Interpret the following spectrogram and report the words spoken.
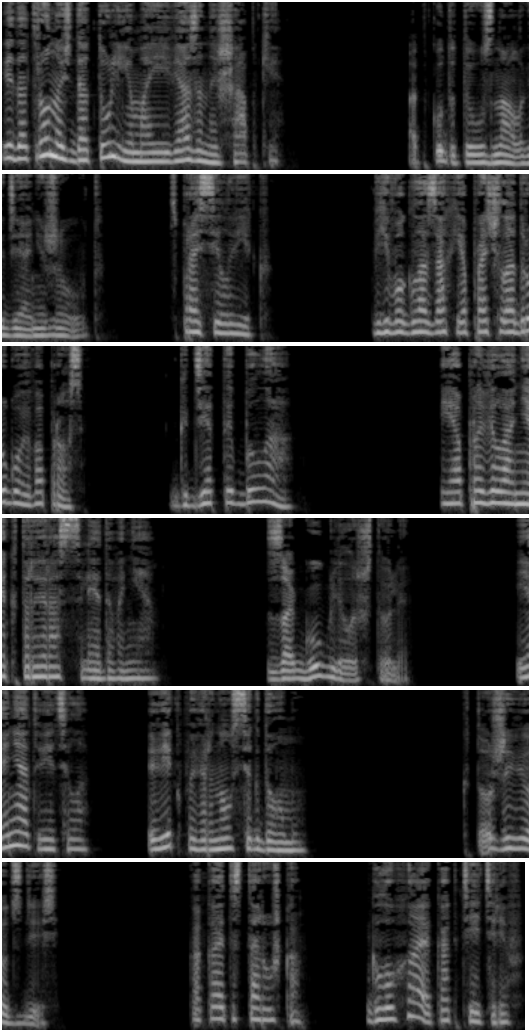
и дотронусь до тулья моей вязаной шапки. «Откуда ты узнала, где они живут?» — спросил Вик. В его глазах я прочла другой вопрос. «Где ты была?» Я провела некоторые расследования. «Загуглила, что ли?» Я не ответила. Вик повернулся к дому. «Кто живет здесь?» Какая-то старушка. Глухая, как Тетерев.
